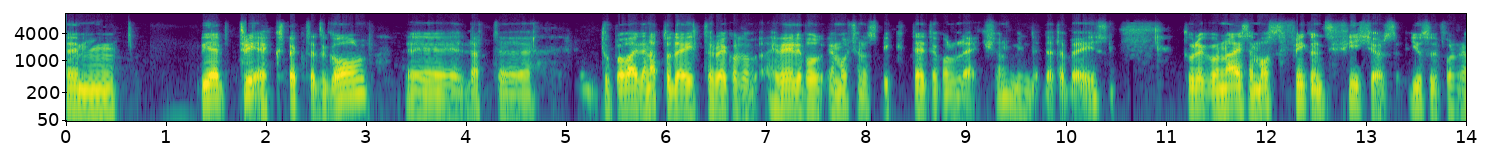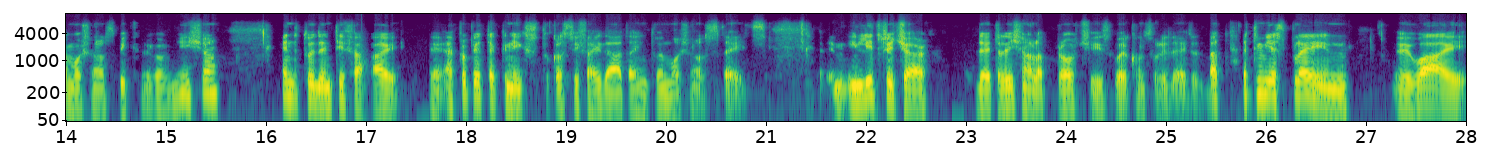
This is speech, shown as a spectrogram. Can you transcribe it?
um, we have three expected goals that to provide an up-to-date record of available emotional speak data collection in the database, to recognize the most frequent features used for emotional speak recognition, and to identify uh, appropriate techniques to classify data into emotional states. In literature, the traditional approach is well consolidated, but let me explain uh, why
